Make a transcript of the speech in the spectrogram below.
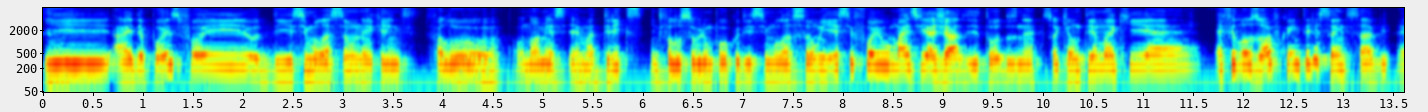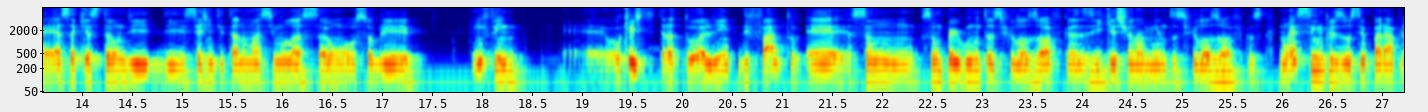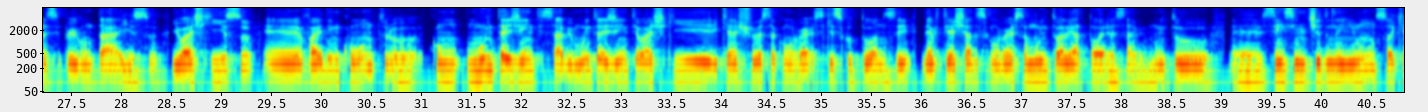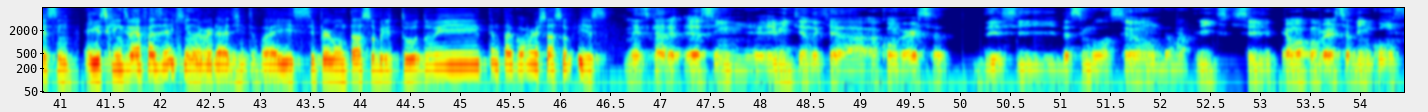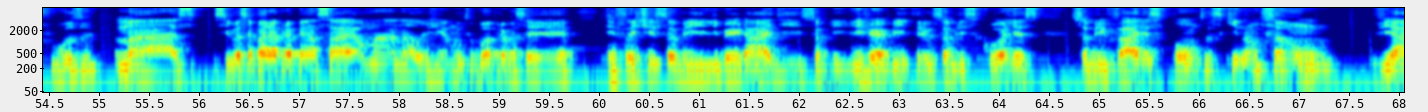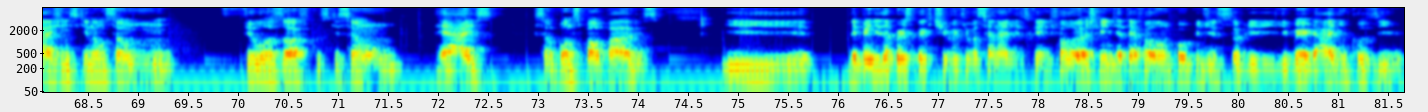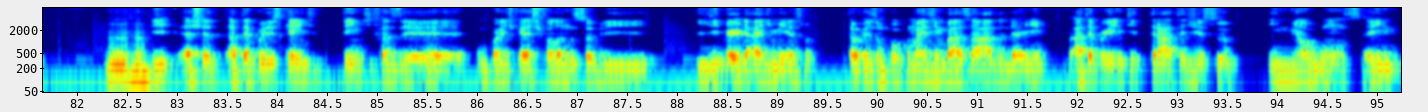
E aí depois foi o de simulação, né, que a gente falou, o nome é, é Matrix, a gente falou sobre um pouco de simulação e esse foi o mais viajado de todos, né? Só que é um tema que é, é filosófico e é interessante, sabe? É essa questão de, de se a gente tá numa simulação ou sobre. Enfim, o que a gente tratou ali, de fato, é, são, são perguntas filosóficas e questionamentos filosóficos. Não é simples você parar para se perguntar isso. E eu acho que isso é, vai de encontro com muita gente, sabe? Muita gente eu acho que, que achou essa conversa, que escutou, não sei, deve ter achado essa conversa muito aleatória, sabe? Muito é, sem sentido nenhum. Só que assim, é isso que a gente vai fazer aqui, na verdade. A gente vai se perguntar sobre tudo e tentar conversar sobre isso. Mas, cara, é assim, eu entendo que a a, conversa desse da simulação da Matrix que seja. É uma conversa bem confusa mas se você parar para pensar é uma analogia muito boa para você refletir sobre liberdade sobre livre arbítrio sobre escolhas sobre vários pontos que não são viagens que não são filosóficos que são reais são pontos palpáveis. E Depende da perspectiva que você analisa o que a gente falou. Acho que a gente até falou um pouco disso, sobre liberdade, inclusive. Uhum. E acho até por isso que a gente tem que fazer um podcast falando sobre liberdade mesmo. Talvez um pouco mais embasado daí. Até porque a gente trata disso em alguns. Em,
